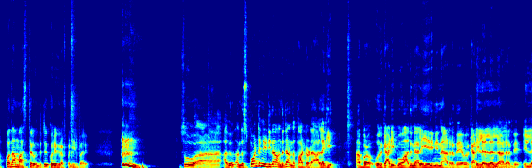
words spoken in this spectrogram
அப்போ தான் மாஸ்டர் வந்துட்டு கொரியோகிராஃப் பண்ணியிருப்பாரு. ஸோ அது அந்த ஸ்பான்டனிட்டி தான் வந்துட்டு அந்த பாட்டோட அழகே. அப்புறம் ஒரு காடி போவோம் அது மேலே ஏறி நின்று ஆடுறது ஒரு காடி இல்ல இல்ல ஆடுறது. இல்ல.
